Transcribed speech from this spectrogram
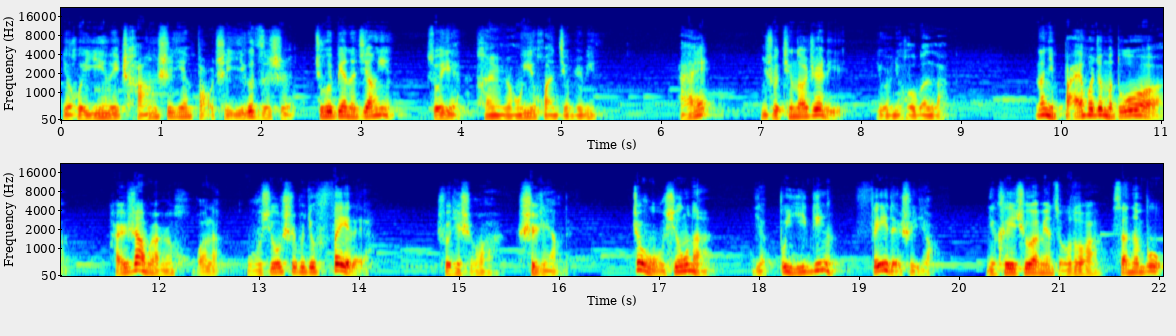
也会因为长时间保持一个姿势就会变得僵硬，所以很容易患颈椎病。哎，你说听到这里，有人就会问了，那你白话这么多，还让不让人活了？午休是不是就废了呀？说句实话，是这样的，这午休呢也不一定非得睡觉，你可以去外面走走啊，散散步。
